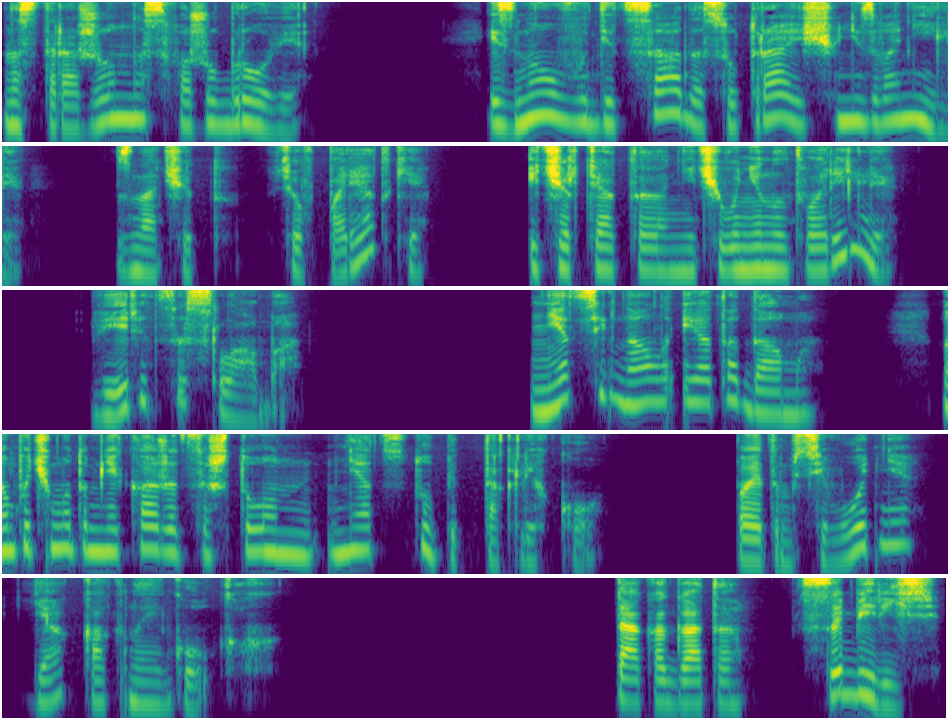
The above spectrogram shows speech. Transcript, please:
настороженно свожу брови. Из нового детсада с утра еще не звонили. Значит, все в порядке? И чертята ничего не натворили? Верится слабо. Нет сигнала и от Адама. Но почему-то мне кажется, что он не отступит так легко поэтому сегодня я как на иголках. Так, Агата, соберись.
